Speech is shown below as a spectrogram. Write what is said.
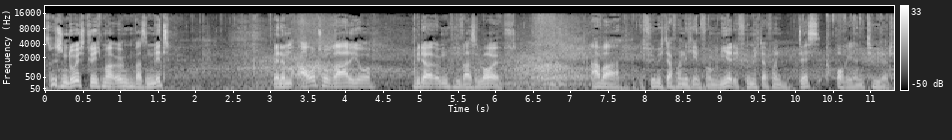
Zwischendurch kriege ich mal irgendwas mit, wenn im Autoradio wieder irgendwie was läuft. Aber ich fühle mich davon nicht informiert, ich fühle mich davon desorientiert.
